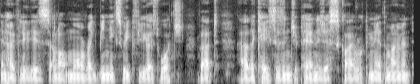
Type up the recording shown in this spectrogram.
And hopefully there's a lot more rugby next week for you guys to watch. But uh, the cases in Japan are just skyrocketing at the moment.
